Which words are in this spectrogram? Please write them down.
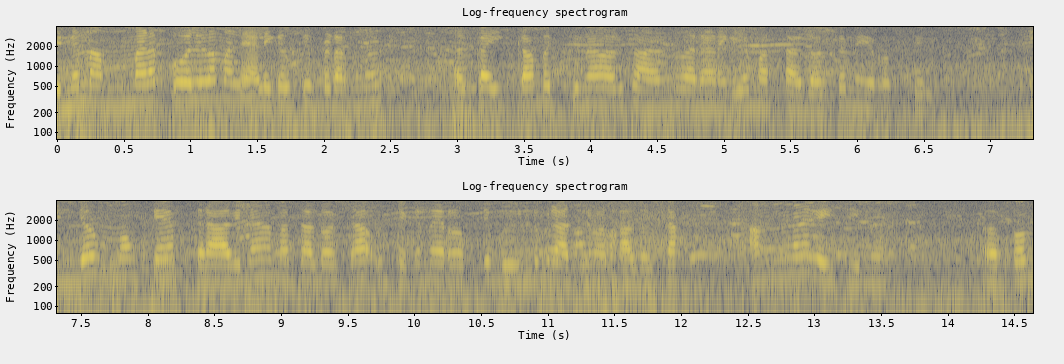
പിന്നെ നമ്മളെ പോലുള്ള മലയാളികൾക്ക് ഇവിടെ നിന്ന് കഴിക്കാൻ പറ്റുന്ന ഒരു സാധനം എന്ന് പറയുകയാണെങ്കിൽ മസാല ദോശ നെയ്റോസ്റ്റ് എന്റെ ഉമ്മ ഒക്കെ രാവിലെ മസാല ദോശ ഉച്ചയ്ക്ക് നെയ്റോസ്റ്റ് വീണ്ടും രാത്രി മസാല ദോശ അങ്ങനെ കഴിച്ചിരുന്നു. അപ്പം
